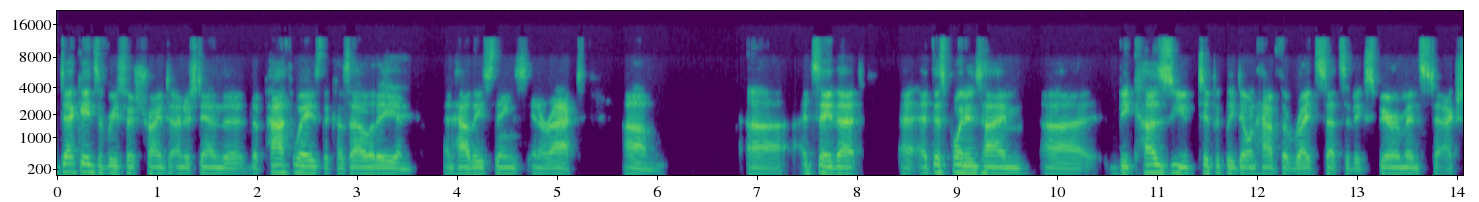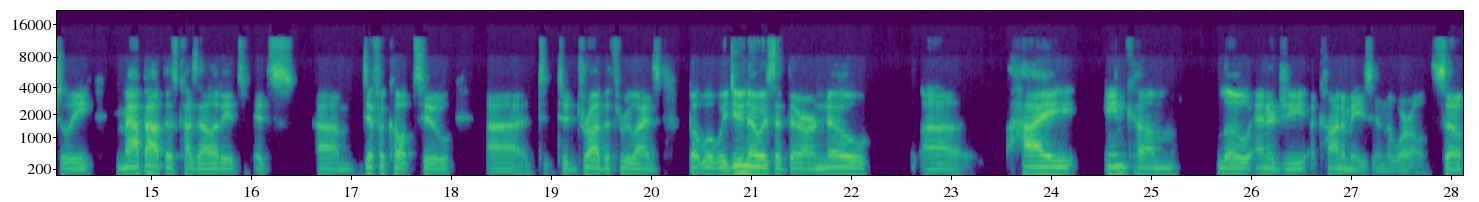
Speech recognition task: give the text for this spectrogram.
decades of research trying to understand the the pathways, the causality, and and how these things interact. Um, uh, I'd say that at this point in time, uh, because you typically don't have the right sets of experiments to actually map out this causality, it's it's um, difficult to, uh, to, to draw the through lines. But what we do know is that there are no uh, high income, low energy economies in the world. So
